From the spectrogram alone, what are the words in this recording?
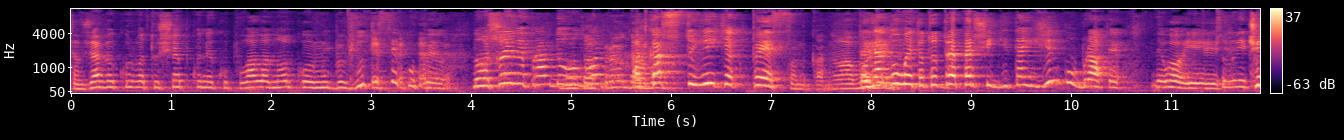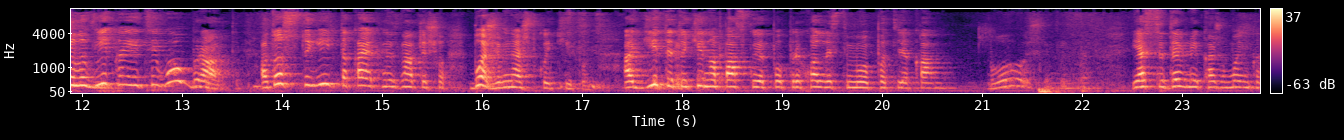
та вже ви курва ту шипку не купувала норку, йому би взутися купила. Ну а що я неправду Ну, говорю? правда, а така ж стоїть як писанка. Ну, а та може- я думаю, то треба перші дітей жінку брати, ой, Чоловік. чоловіка і цього брати. А то стоїть така, як не знати що. Боже, мене ж тако типу. А діти то ті на Пасху, як поприходили з тими потляками. Боже. Я сидивлю і кажу, Моніка,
